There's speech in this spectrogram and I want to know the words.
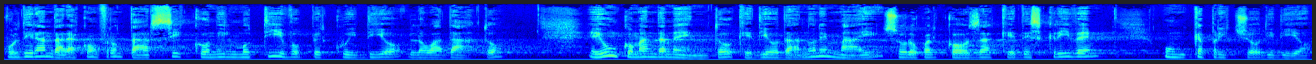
vuol dire andare a confrontarsi con il motivo per cui Dio lo ha dato e un comandamento che Dio dà non è mai solo qualcosa che descrive un capriccio di Dio,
